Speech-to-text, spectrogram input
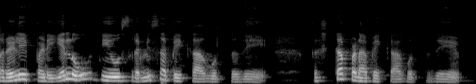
ಮರಳಿ ಪಡೆಯಲು ನೀವು ಶ್ರಮಿಸಬೇಕು ಬೇಕಾಗುತ್ತದೆ ಕಷ್ಟಪಡಬೇಕಾಗುತ್ತದೆ.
